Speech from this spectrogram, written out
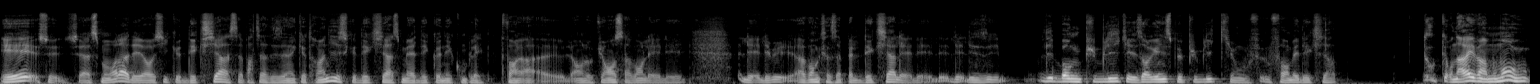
Et c'est à ce moment-là d'ailleurs aussi que Dexia, c'est à partir des années 90 que Dexia se met à déconner complet. Enfin, euh, en l'occurrence, avant, les, avant que ça s'appelle Dexia, les, banques publiques et les organismes publics qui ont formé Dexia. Donc on arrive à un moment où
